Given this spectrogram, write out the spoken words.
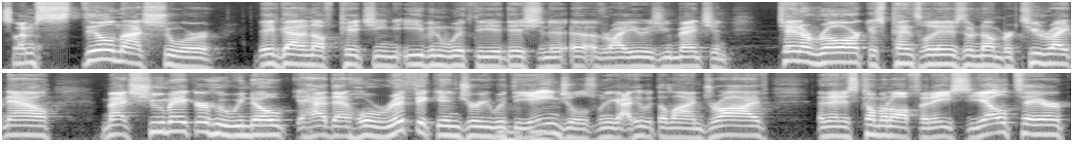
So I'm still not sure they've got enough pitching, even with the addition of Ryu, as you mentioned. Tanner Roark is penciled in as their number two right now. Matt Shoemaker, who we know had that horrific injury with mm-hmm. the Angels when he got hit with the line drive, and then is coming off an ACL tear.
